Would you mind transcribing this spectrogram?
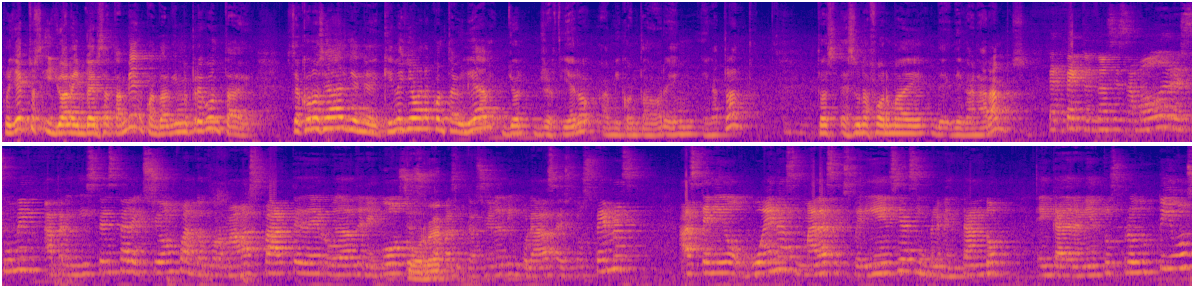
proyectos y yo a la inversa también. Cuando alguien me pregunta, ¿usted conoce a alguien? Eh, ¿Quién le lleva la contabilidad? Yo refiero a mi contador en, en Atlanta. Entonces es una forma de, de, ganar ambos. Perfecto, entonces a modo de resumen, aprendiste esta lección cuando formabas parte de ruedas de negocios o capacitaciones vinculadas a estos temas. Has tenido buenas y malas experiencias implementando encadenamientos productivos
